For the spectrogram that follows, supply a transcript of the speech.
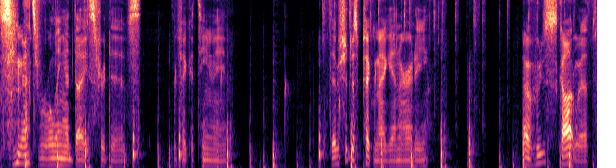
See, Matt's rolling a dice for Dibs to pick a teammate. Dibs should just pick Megan already. Oh, who's Scott with?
